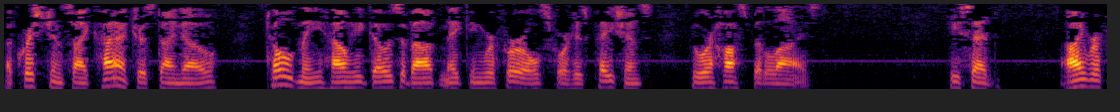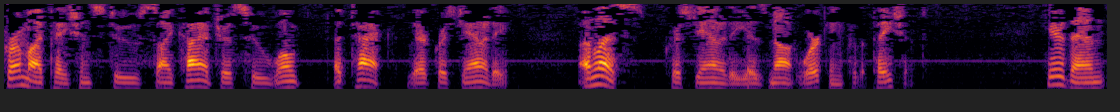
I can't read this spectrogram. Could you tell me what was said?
A Christian psychiatrist I know told me how he goes about making referrals for his patients who are hospitalized. He said, I refer my patients to psychiatrists who won't attack their Christianity, unless Christianity is not working for the patient. Here, then,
